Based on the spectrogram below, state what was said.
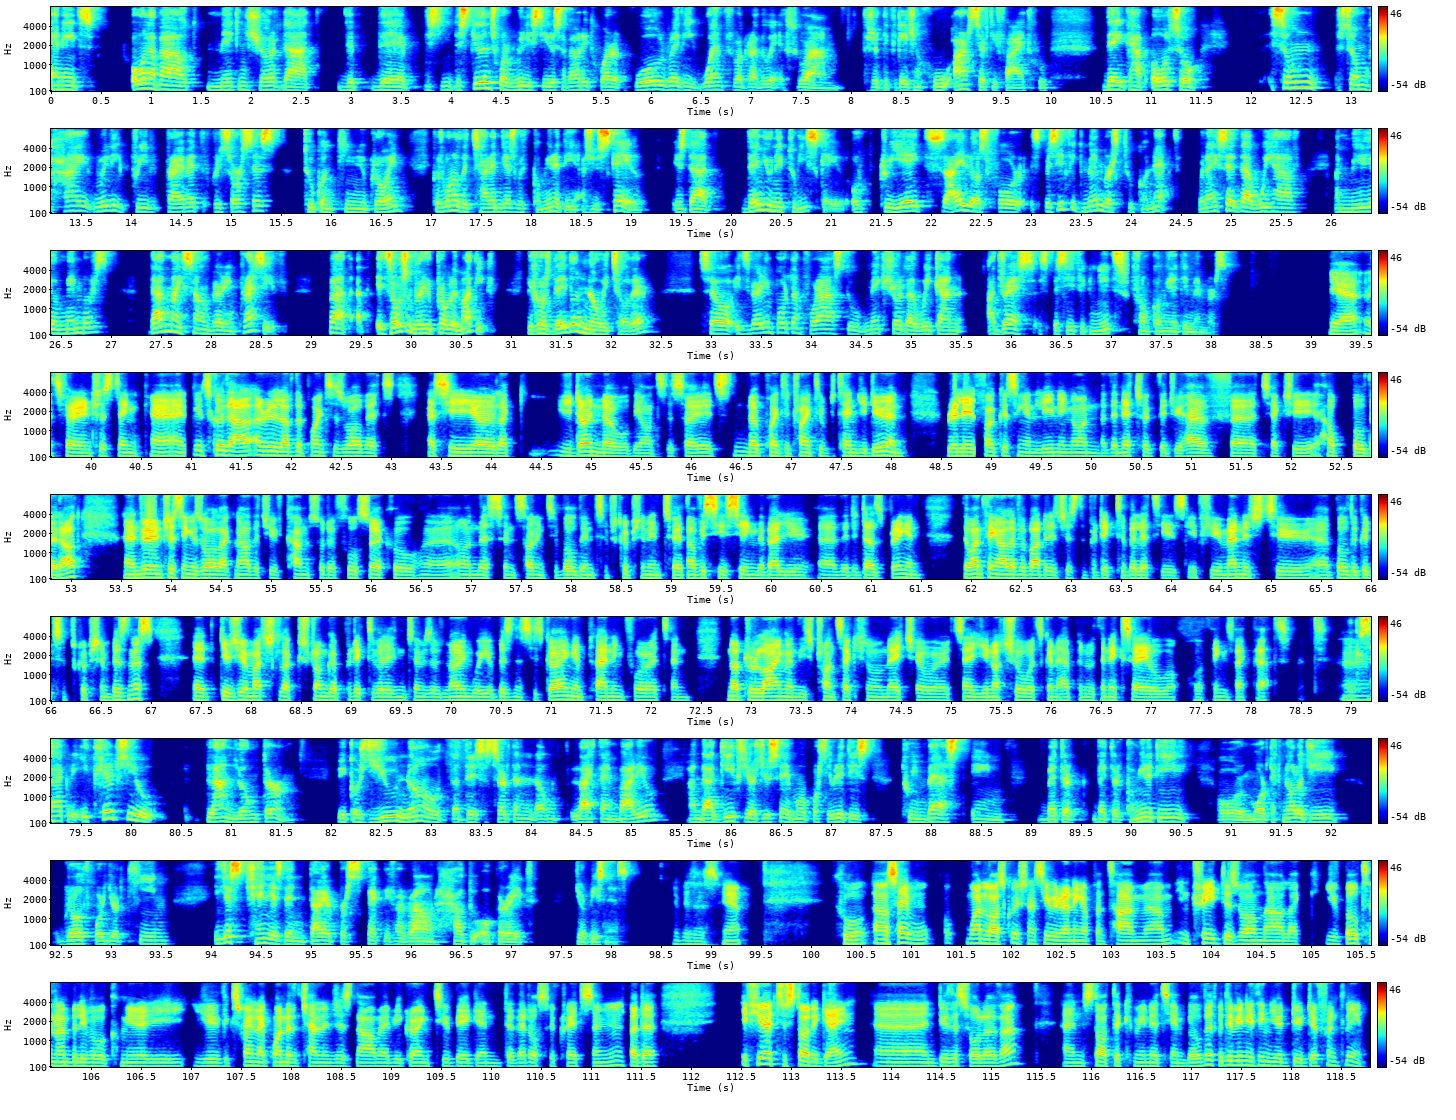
And it's all about making sure that the, the, the students who are really serious about it, who, are, who already went through a graduate through um, certification, who are certified, who they have also some some high, really pre- private resources to continue growing. Because one of the challenges with community as you scale is that then you need to rescale or create silos for specific members to connect. When I said that we have a million members, that might sound very impressive, but it's also very problematic because they don't know each other. So it's very important for us to make sure that we can address specific needs from community members. Yeah, that's very interesting, and it's good. I really love the points as well that as CEO, like you don't know all the answers, so it's no point in trying to pretend you do, and really focusing and leaning on the network that you have uh, to actually help build that out. And very interesting as well, like now that you've come sort of full circle uh, on this and starting to build in subscription into it, obviously seeing the value uh, that it does bring, and the one thing I love about it is just the predictability. Is if you manage to uh, build a good subscription business, it gives you a much like stronger predictability in terms of knowing where your business is going and planning for it, and not relying on these transactional nature where it's uh, you're not sure what's going to happen with the next sale or, or things like that. But, uh, exactly, it helps you plan long term because you know that there's a certain long lifetime value, and that gives you, as you say, more possibilities to invest in better better community or more technology, growth for your team. It just changes the entire perspective around how to operate your business. Your business, yeah. Cool. I'll say one last question. I see we're running up on time. I'm intrigued as well now. Like you've built an unbelievable community. You've explained like one of the challenges now, maybe growing too big, and that also creates some. But uh, if you had to start again uh, and do this all over and start the community and build it, would there be anything you'd do differently?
